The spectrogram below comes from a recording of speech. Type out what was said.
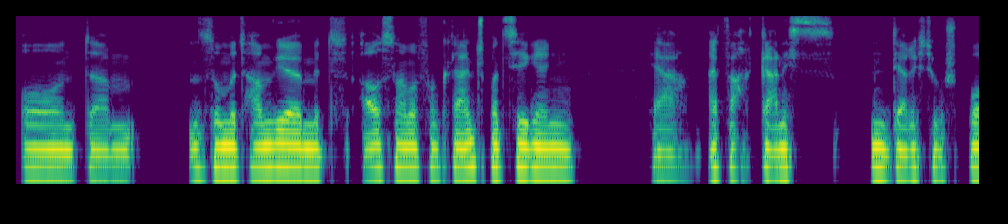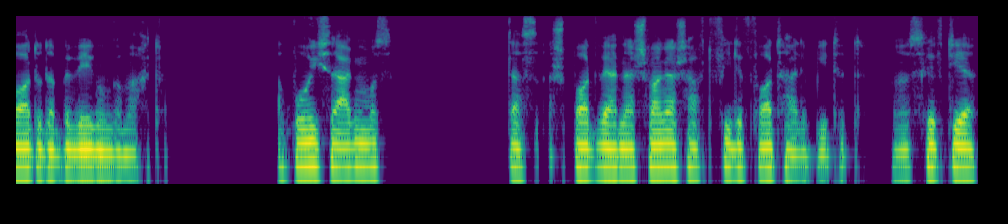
Und ähm, Somit haben wir mit Ausnahme von kleinen Spaziergängen ja einfach gar nichts in der Richtung Sport oder Bewegung gemacht. Obwohl ich sagen muss, dass Sport während der Schwangerschaft viele Vorteile bietet. Es hilft dir,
